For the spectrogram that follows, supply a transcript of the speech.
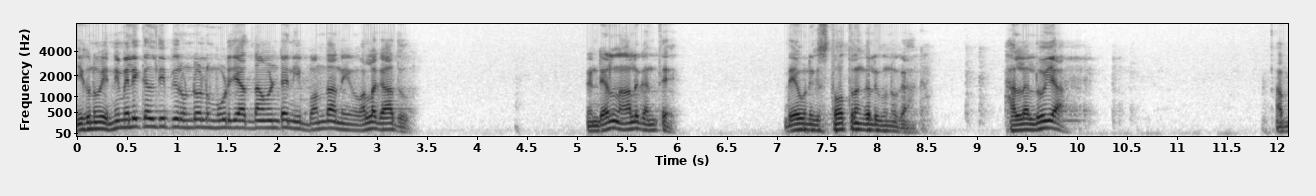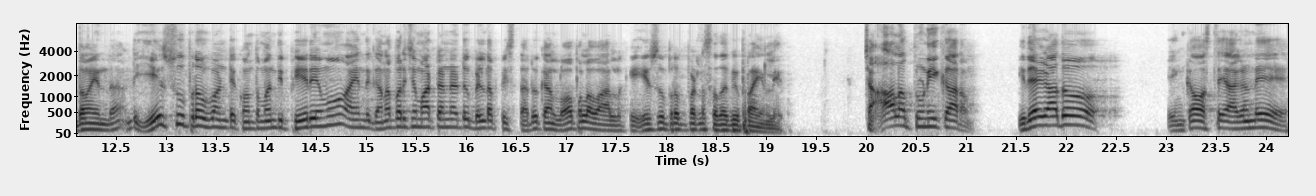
ఇక నువ్వు ఎన్ని మెలికలు తిప్పి రెండు రోజులు మూడు చేద్దామంటే నీ బొంద నీ వల్ల కాదు. రెండేళ్ళు నాలుగు అంతే. దేవునికి స్తోత్రం కలుగునుగాక. హల్లెలూయా. అర్థమైందా? అంటే యేసు ప్రభు అంటే కొంతమంది పేరేమో ఆయన గణపరిచి మాట్లాడినట్టు బిల్డప్ ఇస్తారు కానీ లోపల వాళ్ళకి యేసు ప్రభు పట్ల సదభిప్రాయం లేదు. చాలా తృణీకారం. ఇదే కాదు ఇంకా వస్తే ఆగండి.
